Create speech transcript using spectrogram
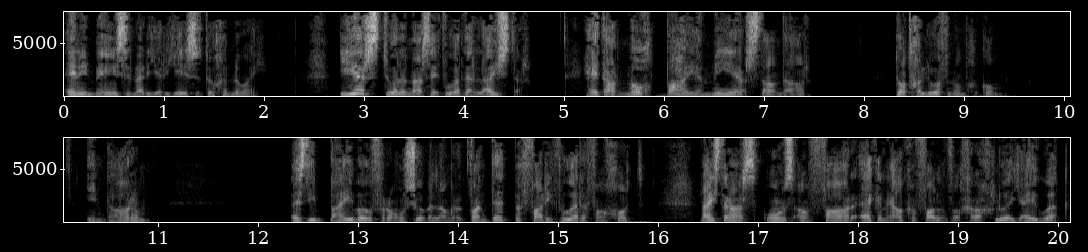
en die mense na die Here Jesus toe genooi. Eers toe hulle na sy woorde luister, het daar nog baie meer staan daar tot geloof in hom gekom. En daarom is die Bybel vir ons so belangrik want dit bevat die woorde van God. Luisteraars, ons aanvaar ek in elk geval en wil graag glo jy ook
